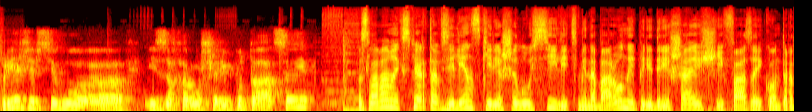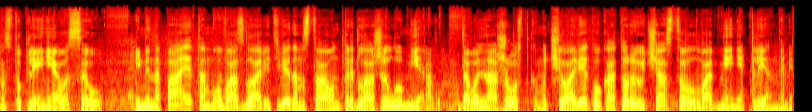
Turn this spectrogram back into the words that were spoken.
Прежде всего из-за хорошей репутации. По словам экспертов, Зеленский решил усилить Минобороны перед решающей фазой контрнаступления ВСУ. Именно поэтому возглавить ведомство он предложил Умерову, довольно жесткому человеку, который участвовал в обмене пленными.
